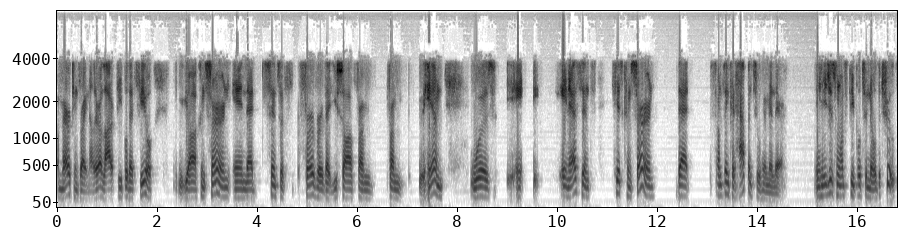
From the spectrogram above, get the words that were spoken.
Americans right now. There are a lot of people that feel uh, concern and that sense of fervor that you saw from from him was in essence, his concern that something could happen to him in there. And he just wants people to know the truth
